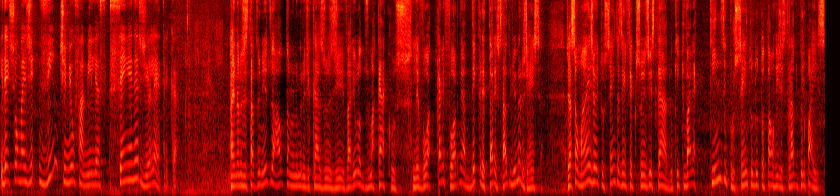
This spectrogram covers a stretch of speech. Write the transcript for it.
e deixou mais de 20 mil famílias sem energia elétrica. Ainda nos Estados Unidos, a alta no número de casos de varíola dos macacos levou a Califórnia a decretar estado de emergência. Já são mais de 800 infecções do estado, o que equivale a 15% do total registrado pelo país.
